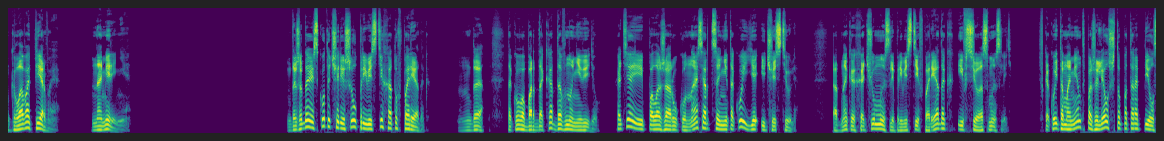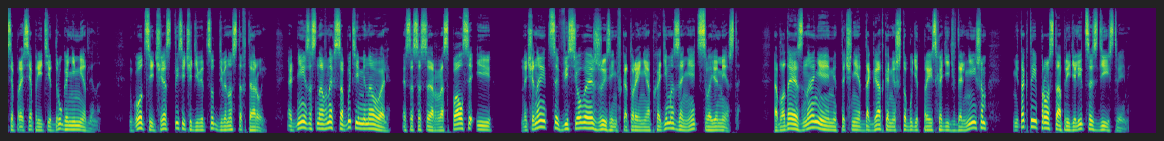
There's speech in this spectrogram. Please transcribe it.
Глава первая. Намерение. Дожидаясь Котыча, решил привести хату в порядок. Да, такого бардака давно не видел. Хотя и, положа руку на сердце, не такой я и чистюля. Однако хочу мысли привести в порядок и все осмыслить. В какой-то момент пожалел, что поторопился, прося прийти друга немедленно. Год сейчас 1992. Одни из основных событий миновали. СССР распался и... Начинается веселая жизнь, в которой необходимо занять свое место. Обладая знаниями, точнее догадками, что будет происходить в дальнейшем, не так-то и просто определиться с действиями.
